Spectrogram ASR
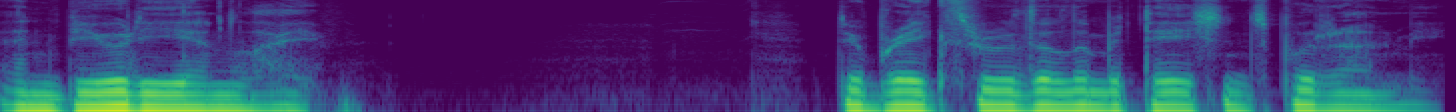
and beauty in life to break through the limitations put on me.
